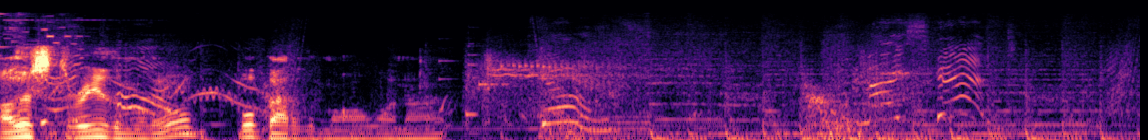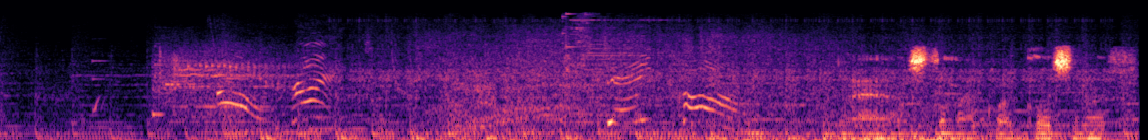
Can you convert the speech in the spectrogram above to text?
Oh, there's three of them. We'll, we'll battle them all. Why not? Go. Nice hit. All right. Stay calm. Nah, still not quite close enough.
